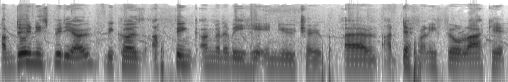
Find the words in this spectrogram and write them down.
I'm doing this video because I think I'm going to be hitting YouTube. Um, I definitely feel like it.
